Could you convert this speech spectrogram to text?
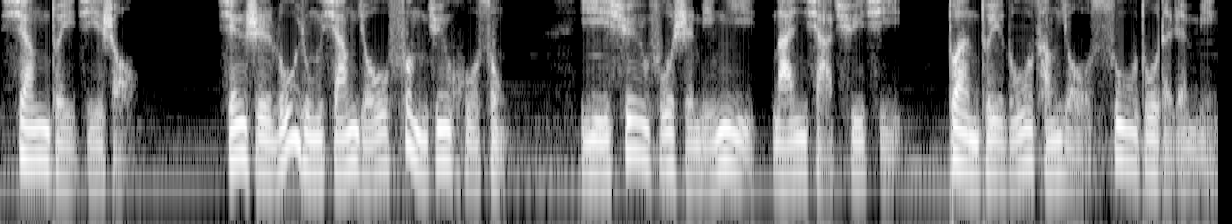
相对棘手，先是卢永祥由奉军护送，以宣抚使名义南下驱骑。段对卢曾有苏都的任命，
